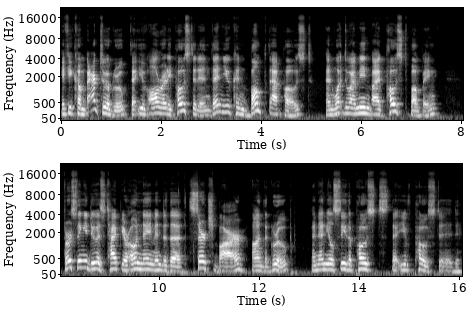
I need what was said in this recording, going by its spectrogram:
If you come back to a group that you've already posted in, then you can bump that post. And what do I mean by post bumping? First thing you do is type your own name into the search bar on the group, and then you'll see the posts that you've posted.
